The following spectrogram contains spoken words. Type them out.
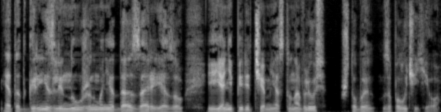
Этот гризли нужен мне до зарезу, и я ни перед чем не остановлюсь, чтобы заполучить его.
